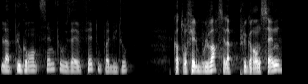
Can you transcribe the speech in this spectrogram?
la plus grande scène que vous avez faite ou pas du tout? Quand on fait le boulevard, c'est la plus grande scène.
